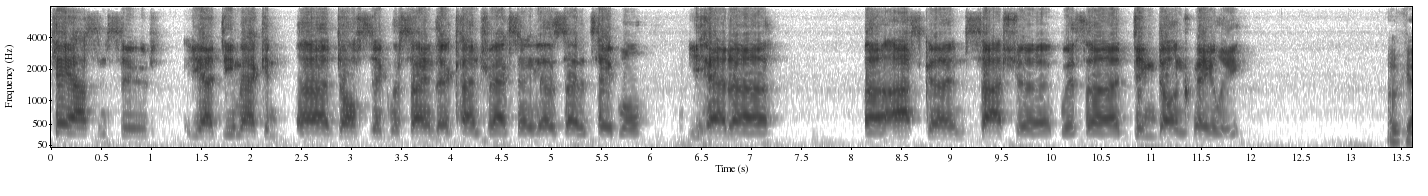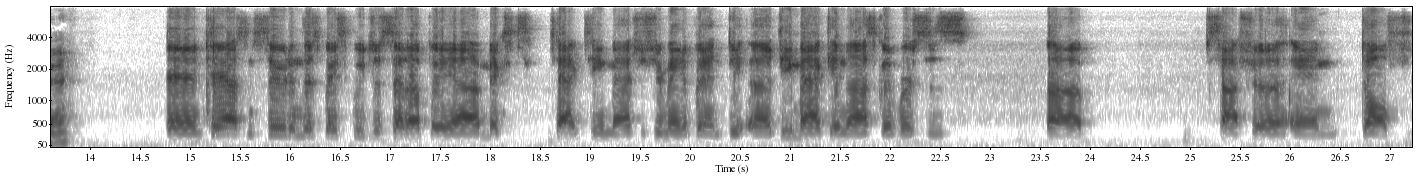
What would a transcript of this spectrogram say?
chaos ensued. You had D-Mac and uh, Dolph Ziggler signing their contracts on the other side of the table. You had uh, uh, Asuka and Sasha with uh, Ding Dong Bayley. Okay. And chaos ensued, and this basically just set up a uh, mixed tag team match as your main event. D, uh, D-Mac and Asuka versus uh, Sasha and Dolph.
